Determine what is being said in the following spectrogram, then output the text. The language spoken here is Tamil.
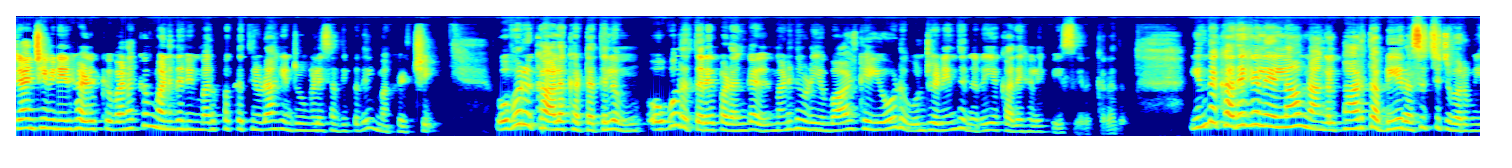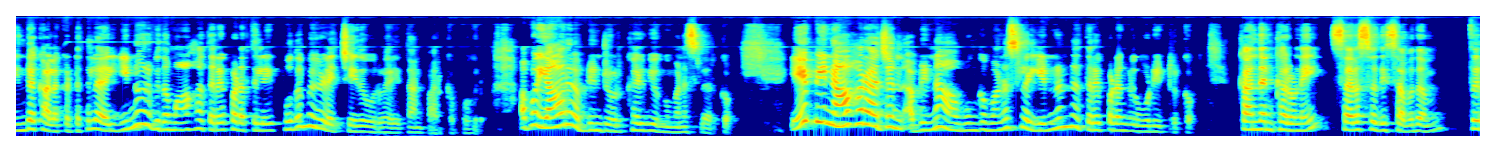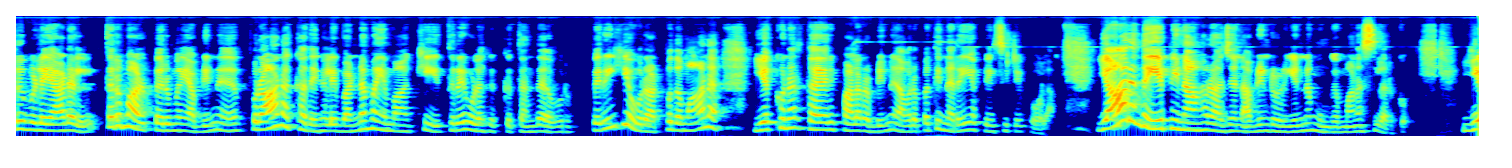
டான் நேர்களுக்கு வணக்கம். மனிதனின் மறுபக்கத்தினூடாக இன்று உங்களை சந்திப்பதில் மகிழ்ச்சி. ஒவ்வொரு காலகட்டத்திலும் ஒவ்வொரு திரைப்படங்கள் மனிதனுடைய வாழ்க்கையோடு ஒன்றிணைந்து நிறைய கதைகளை பேசியிருக்கிறது. இந்த கதைகளை எல்லாம் நாங்கள் பார்த்து அப்படியே ரசிச்சுட்டு வரும் இந்த காலகட்டத்தில் இன்னொரு விதமாக திரைப்படத்திலே புதுமைகளை செய்த ஒருவரை தான் பார்க்க போகிறோம். அப்போ யாரு அப்படின்ற ஒரு கேள்வி உங்க மனசுல இருக்கும். ஏபி நாகராஜன் அப்படின்னா உங்க மனசுல என்னென்ன திரைப்படங்கள் ஓடிட்டு இருக்கும்? கந்தன் கருணை சரஸ்வதி சபதம் திருவிளையாடல் திருமால் பெருமை அப்படின்னு புராண கதைகளை வண்ணமயமாக்கி திரையுலகுக்கு தந்த ஒரு பெரிய ஒரு அற்புதமான இயக்குனர் தயாரிப்பாளர் அப்படின்னு அவரை பத்தி நிறைய பேசிட்டே போகலாம். யார் இந்த ஏ பி நாகராஜன் அப்படின்ற ஒரு எண்ணம் உங்க மனசுல இருக்கும்?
